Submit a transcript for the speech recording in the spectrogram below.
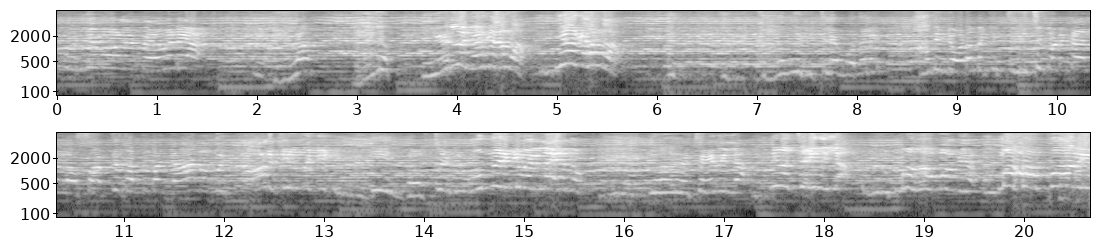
കുഞ്ഞുമോളെ എവിടെയാ? എല്ലാം എല്ലാം ഞാൻ കാണാം ഞാൻ കാണാം കളഞ്ഞു കിട്ടിയ ഉടമയ്ക്ക് തിരിച്ചു കൊടുക്കാനുള്ള സത്യസന്ധത ഞാനൊന്ന് കാണിച്ചിരുന്നെങ്കിൽ ഈ നഷ്ടങ്ങൾ ഒന്നും എനിക്ക് വരില്ലായിരുന്നു. ഞാൻ ചെയ്തില്ല. ഞാൻ ചെയ്തില്ല. മഹാഭാവിയ മഹാഭാവിയ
